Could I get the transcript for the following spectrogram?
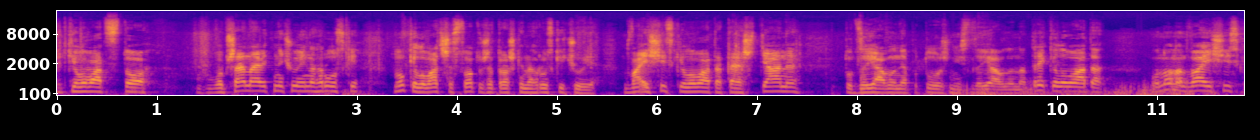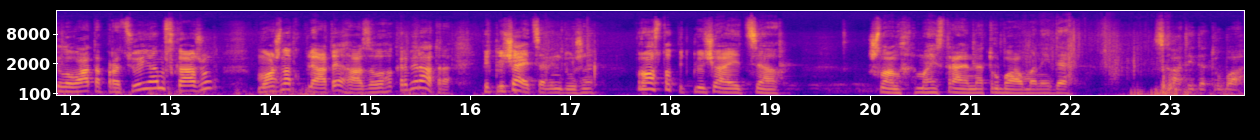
Від кВт 100 взагалі навіть не чує нагрузки. Ну, кВт 600 вже трошки нагрузки чує. 2,6 кВт теж тяне. Тут заявлена потужність, заявлена 3 кВт. Воно на 2,6 кВт працює, я вам скажу, можна купляти газового карбюратора. Підключається він дуже просто, підключається шланг магістральна труба у мене йде. З хати йде труба.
